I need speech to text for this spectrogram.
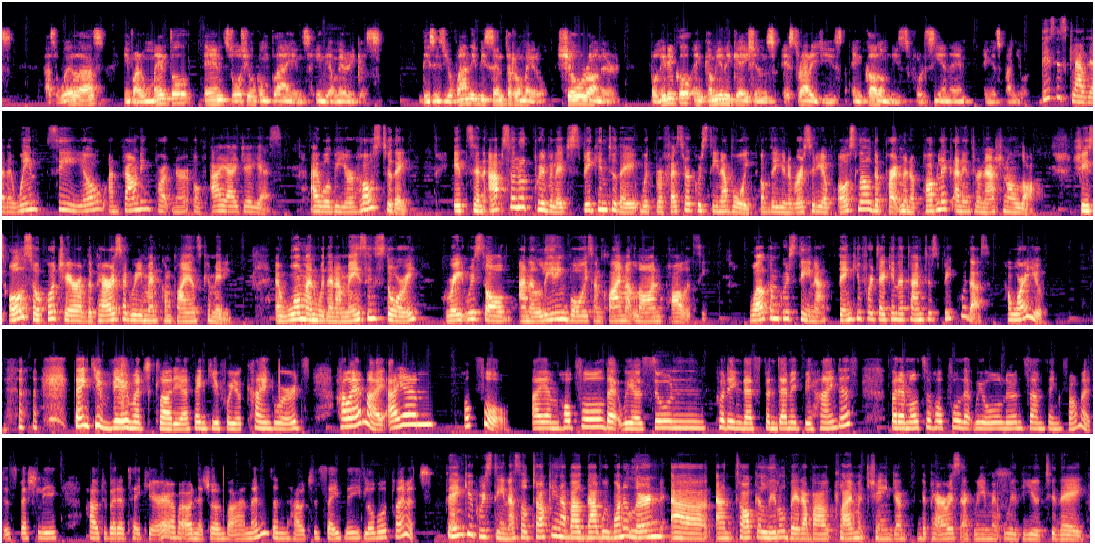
as well as environmental and social compliance in the Americas. This is Giovanni Vicente Romero, showrunner, political and communications strategist, and columnist for CNN in Espanol. This is Claudia De Windt, CEO and founding partner of IIJS. I will be your host today. It's an absolute privilege speaking today with Professor Christina Voigt of the University of Oslo Department of Public and International Law. She's also co chair of the Paris Agreement Compliance Committee, a woman with an amazing story, great resolve, and a leading voice on climate law and policy. Welcome, Christina. Thank you for taking the time to speak with us. How are you? Thank you very much, Claudia. Thank you for your kind words. How am I? I am hopeful. I am hopeful that we are soon putting this pandemic behind us, but I'm also hopeful that we all learn something from it, especially how to better take care of our natural environment and how to save the global climate. Thank you, Christina. So, talking about that, we want to learn uh, and talk a little bit about climate change and the Paris Agreement with you today.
